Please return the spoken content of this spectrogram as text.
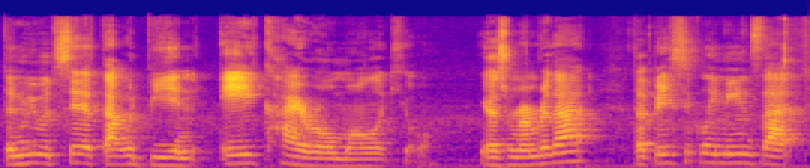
then we would say that that would be an achiral molecule. You guys remember that? That basically means that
